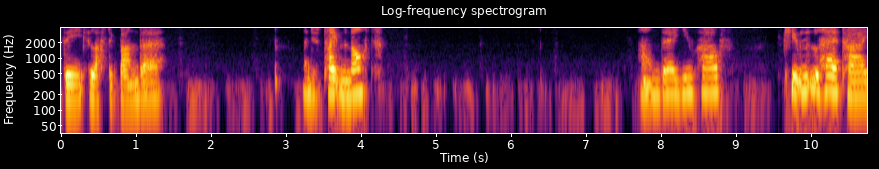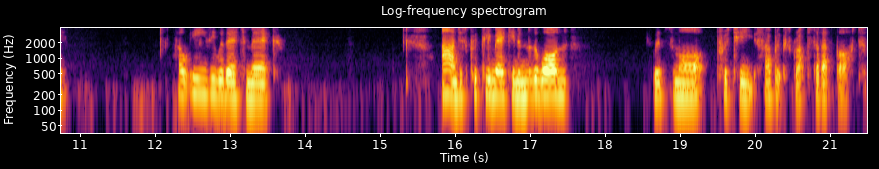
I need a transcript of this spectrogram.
the elastic band there and just tighten the knot and there you have cute little hair tie. How easy were they to make. And just quickly making another one with some more pretty fabric scraps that I've got.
